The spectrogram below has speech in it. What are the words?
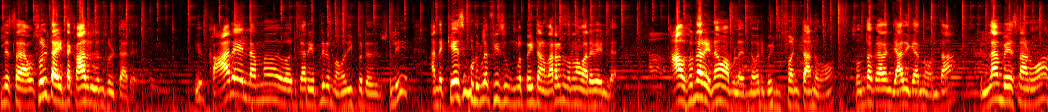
இல்லை சார் அவர் சொல்லிட்டா என்கிட்ட கார் இல்லைன்னு சொல்லிட்டாரு. இது காரே இல்லாமல் ஒரு கார் எப்படி நம்ம மதிப்பிடுறதுன்னு சொல்லி அந்த கேஸ் கொடுக்கல ஃபீஸ் உங்களை போயிட்டான். வரேன்னு சொன்னால் வரவே இல்லை. அவர் சொன்னார் என்ன மாப்பிள்ள இந்த மாதிரி போயிட்டு பண்ணிட்டானுவோம் சொந்தக்காரன் ஜாதிக்காரன் வந்தான் எல்லாம் பேசினானுவோம்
